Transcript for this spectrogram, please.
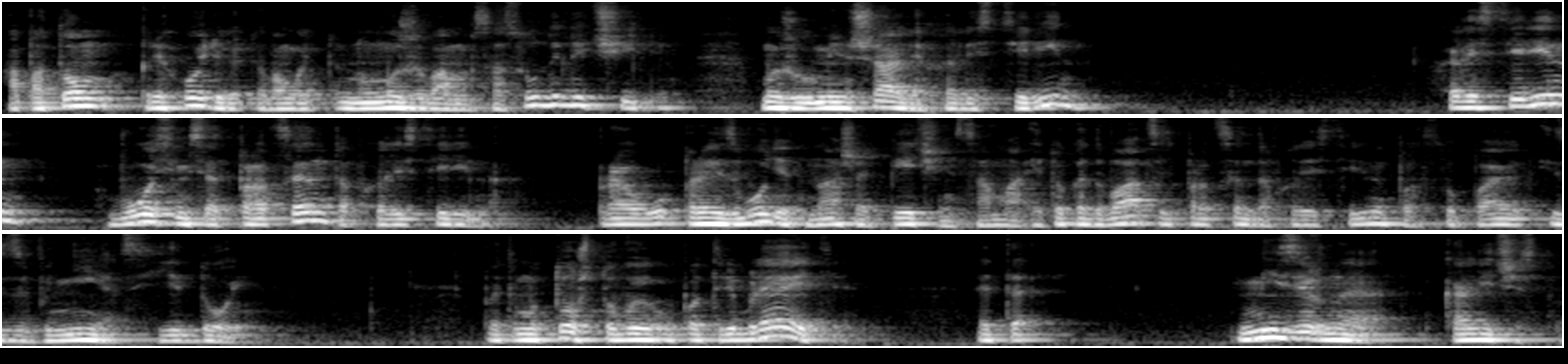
А потом приходите, вам говорят, ну мы же вам сосуды лечили, мы же уменьшали холестерин. Холестерин, 80% холестерина производит наша печень сама. И только 20% холестерина поступают извне с едой. Поэтому то, что вы употребляете, это мизерное количество.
